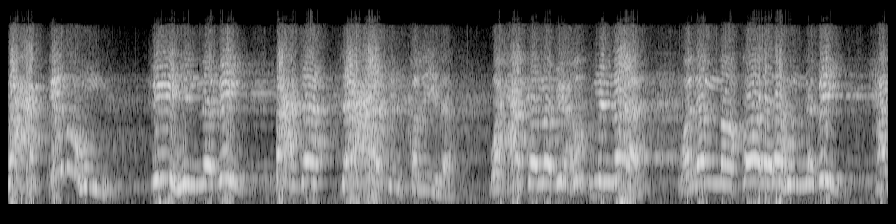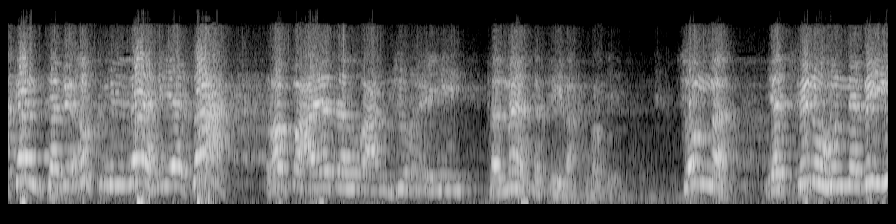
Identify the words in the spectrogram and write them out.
فحكمهم فيه النبي بعد ساعات قليلة وحكم بحكم الله. ولما قال له النبي حكمت بحكم الله يا سعد رفع يده عن جرحه فمات في لحظته. ثم يدفنه النبي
